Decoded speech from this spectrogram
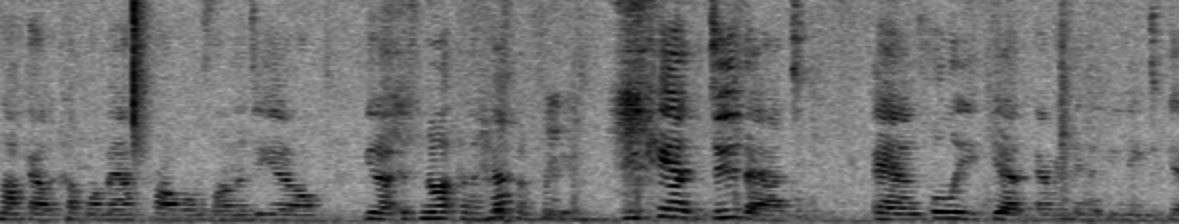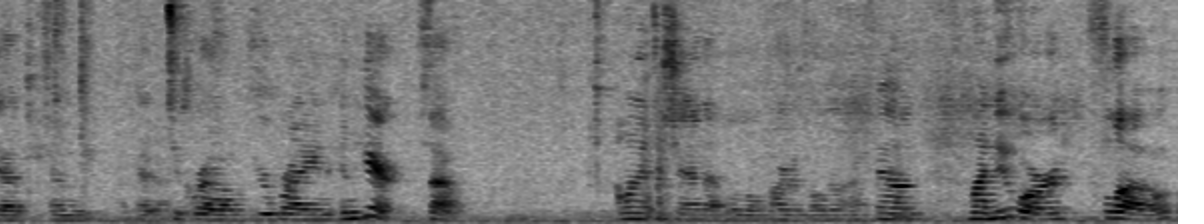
knock out a couple of math problems on the DL, you know, it's not gonna happen for you. You can't do that and fully get everything that you need to get and uh, to grow your brain in here. So, I wanted to share that little article that I found. My new word, flow,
